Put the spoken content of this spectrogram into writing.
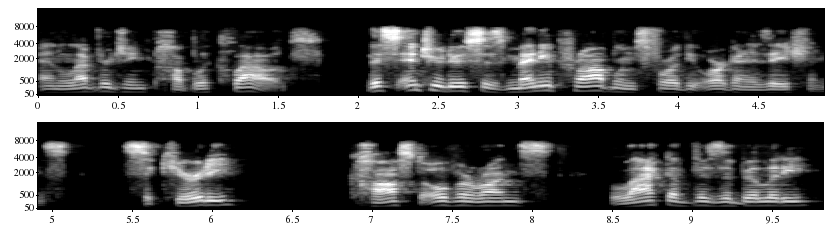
and leveraging public clouds. This introduces many problems for the organizations security, cost overruns, lack of visibility,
